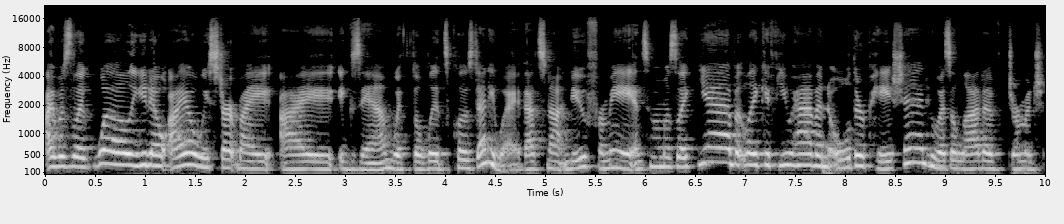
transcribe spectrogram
I was like, well, you know, I always start my eye exam with the lids closed anyway. That's not new for me. And someone was like, yeah, but like if you have an older patient who has a lot of dermat-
